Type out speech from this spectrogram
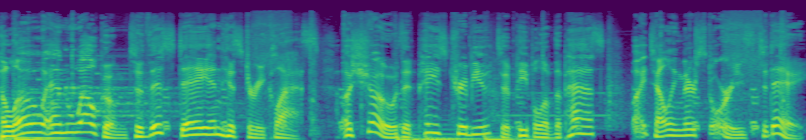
Hello and welcome to This Day in History class, a show that pays tribute to people of the past by telling their stories today.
